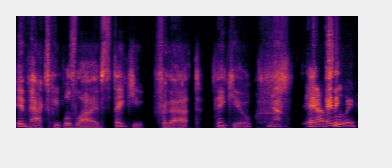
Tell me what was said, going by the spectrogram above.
impact people's lives. Thank you for that. Thank you. Yeah. Yeah, absolutely.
